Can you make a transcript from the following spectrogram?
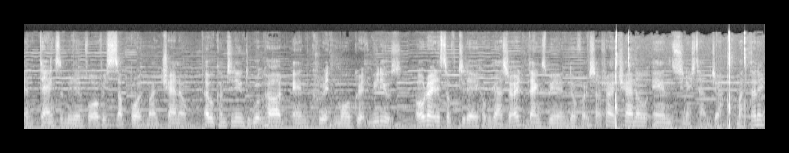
and thanks a million for always support my channel. I will continue to work hard and create more great videos. Alright, that's all for today. Hope you guys enjoyed. Thanks a million. Don't forget to subscribe to my channel and see you next time. Ja, matane.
